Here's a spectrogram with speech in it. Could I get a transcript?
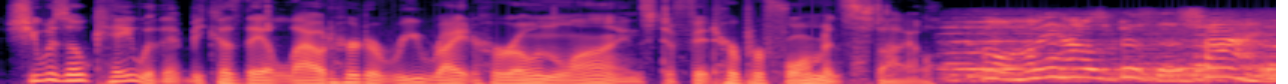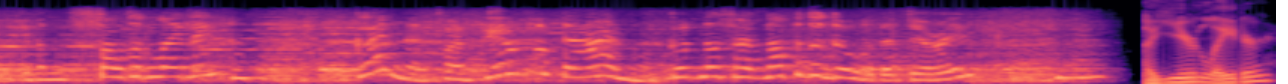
she was okay with it because they allowed her to rewrite her own lines to fit her performance style. Oh, honey, how's business? Fine. You been insulted lately? Goodness, what beautiful diamonds. Goodness had nothing to do with it, dearie. A year later,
